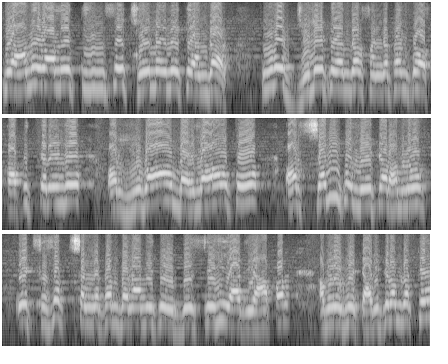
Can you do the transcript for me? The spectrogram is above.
कि आने वाले तीन से छह महीने के अंदर पूरे ज़िले के अंदर संगठन को स्थापित करेंगे और युवाओं महिलाओं को और सभी को लेकर हम लोग एक सशक्त संगठन बनाने के उद्देश्य से ही आज यहाँ पर हम लोग ये कार्यक्रम रखे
